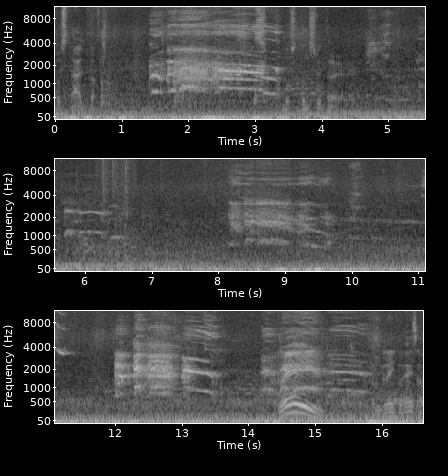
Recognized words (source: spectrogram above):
Bullstag to. Boston Sweater. Gray! Itong gray ko guys, oh.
